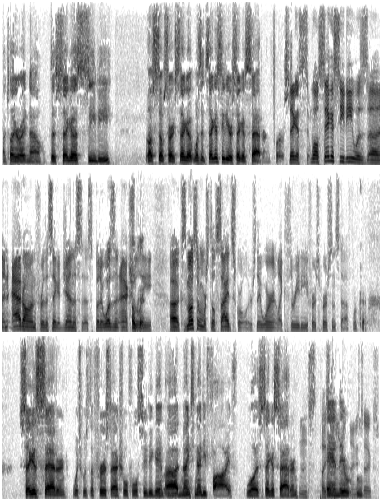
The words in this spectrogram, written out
I'll tell you right now. The Sega CD. Oh, so, sorry. Sega was it Sega CD or Sega Saturn first? Sega, well, Sega CD was uh, an add-on for the Sega Genesis, but it wasn't actually because most of them were still side scrollers. They weren't like 3D first-person stuff. Okay. Sega Saturn, which was the first actual full CD game. Uh, 1995 was Sega Saturn. And s- PlayStation And they- 96.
